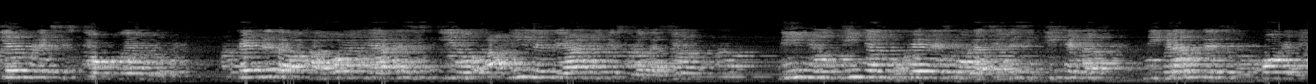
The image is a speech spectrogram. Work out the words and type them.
Siempre existió pueblo, gente trabajadora que ha resistido a miles de años de explotación, niños, niñas, mujeres, poblaciones indígenas, migrantes, jóvenes.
